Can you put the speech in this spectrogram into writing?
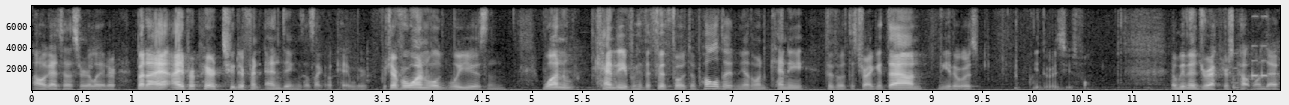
I'll get to this later, but I, I prepared two different endings. I was like, okay, whichever one we'll, we'll use. And one, Kennedy for the fifth vote to uphold it, and the other one, Kennedy fifth vote to strike it down. Neither was, neither was useful. It'll be in the director's cut one day.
